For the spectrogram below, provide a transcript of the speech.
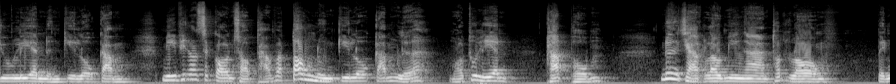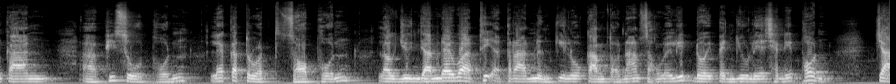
ยูเรีย1กิโลกรัม มีพี่น้องเกรสอบถามว่าต้อง 1 กิโลกรัมเหรอหมอทุเรียนครับผม เนื่องจากเรามีงานทดลองเป็นการพิสูจน์ผลและก็ตรวจสอบผล เรายืนยันได้ว่าที่อัตรา 1 กิโลกรัมต่อน้ำ200 ลิตร โดยเป็นยูเรียชนิดพ่นจะ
